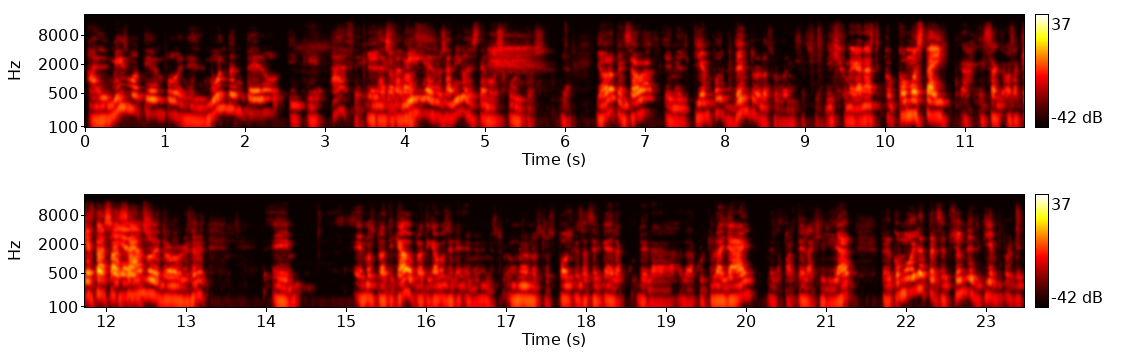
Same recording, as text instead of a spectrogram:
al mismo tiempo en el mundo entero y que hace Que las capaz. familias, los amigos estemos juntos. Ya. y ahora pensaba en el tiempo dentro de las organizaciones. Hijo, me ganaste. ¿Cómo está ahí? Ah, Exacto, o sea, ¿qué, ¿Qué está pasa pasando adentro? dentro de las organizaciones? Eh, hemos platicado, platicamos en, en nuestro- uno de nuestros podcasts acerca de la, de, la, de la cultura agile, de la parte de la agilidad, pero cómo hoy la percepción del tiempo, porque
